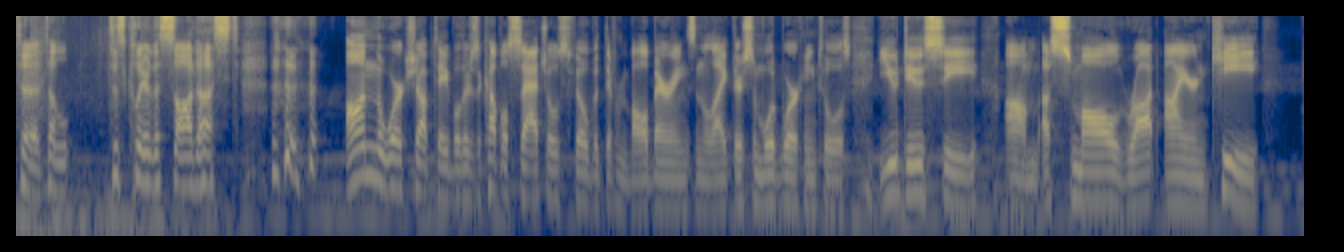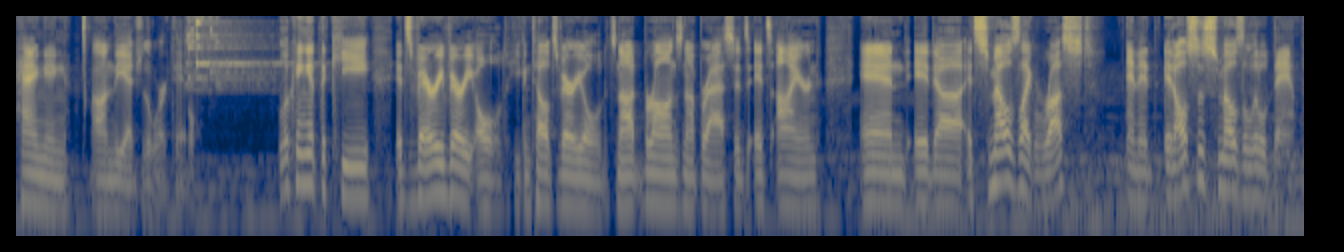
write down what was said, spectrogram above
to to just clear the sawdust. On the workshop table, there's a couple satchels filled with different ball bearings and the like. There's some woodworking tools. You do see um, a small wrought iron key hanging on the edge of the work table. Looking at the key, it's very, very old. You can tell it's very old. It's not bronze, not brass. It's it's iron, and it uh, it smells like rust, and it it also smells a little damp.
